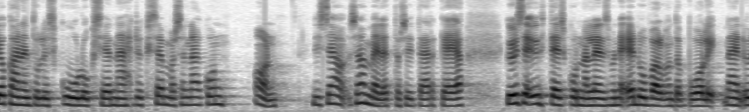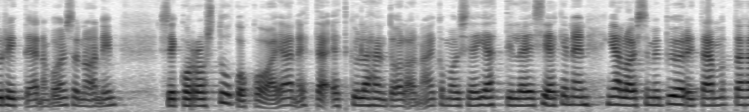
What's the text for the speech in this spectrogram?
jokainen tulisi kuulluksi ja nähdyksi semmoisena kuin on. Niin se on, se on meille tosi tärkeä. Ja kyllä se yhteiskunnallinen edunvalvontapuoli, näin yrittäjänä voin sanoa, niin se korostuu koko ajan. Että, että kyllähän tuolla on aikamoisia jättiläisiä, kenen jaloissa me pyöritään, mutta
